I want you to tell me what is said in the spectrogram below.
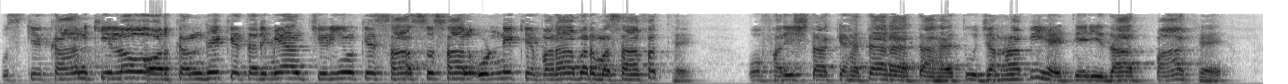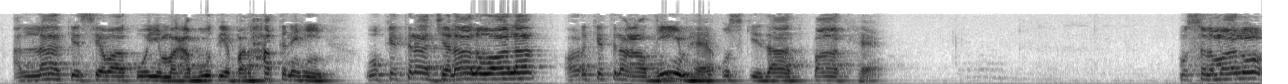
اس کے کان کی لو اور کندھے کے درمیان چڑیوں کے سات سو سال اڑنے کے برابر مسافت ہے۔ وہ فرشتہ کہتا رہتا ہے، تو جہاں بھی ہے، تیری ذات پاک ہے۔ اللہ کے سوا کوئی معبود برحق نہیں۔ وہ کتنا جلال والا اور کتنا عظیم ہے، اس کی ذات پاک ہے۔ مسلمانوں،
